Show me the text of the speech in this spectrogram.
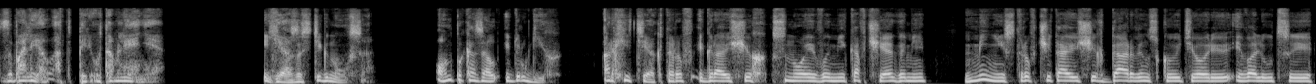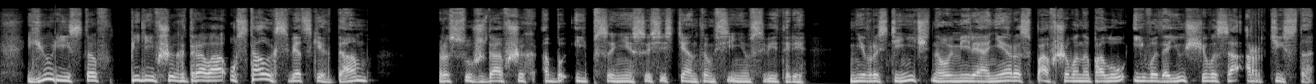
заболел от переутомления». Я застегнулся. Он показал и других. Архитекторов, играющих с ноевыми ковчегами, министров, читающих дарвинскую теорию эволюции, юристов, пиливших дрова, усталых светских дам, рассуждавших об Ипсоне с ассистентом в синем свитере — неврастеничного миллионера, спавшего на полу, и выдающегося артиста,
